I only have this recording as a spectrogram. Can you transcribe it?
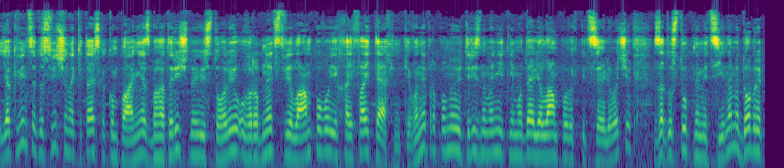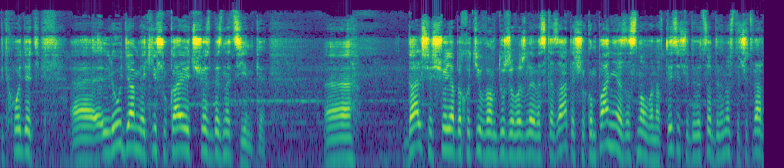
Як він це досвідчена китайська компанія з багаторічною історією у виробництві лампової хай-фай техніки. Вони пропонують різноманітні моделі лампових підсилювачів за доступними цінами. Добре підходять е, людям, які шукають щось без націнки. Е, Далі, що я би хотів вам дуже важливе сказати, що компанія заснована в 1994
